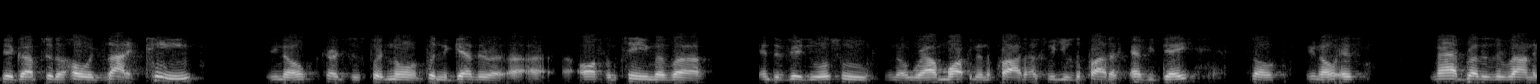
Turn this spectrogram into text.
big up to the whole exotic team. You know, Curtis is putting on, putting together a, a, a awesome team of uh, individuals who, you know, we're out marketing the products. We use the products every day. So, you know, it's mad brothers around the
